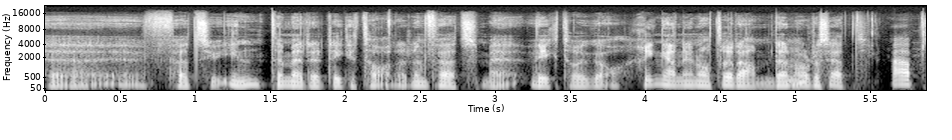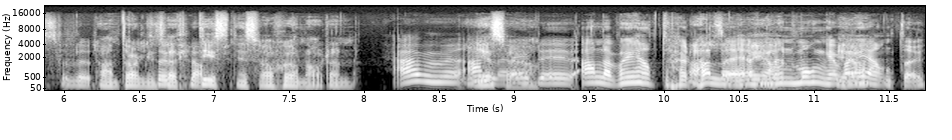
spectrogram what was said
eh, föds ju inte med det digitala, den föds med Victor Hugo. Ringan i Notre Dame, den mm. har du sett? Absolut. Du har antagligen Såklart. sett Disneys version av den. Ja, alla, alla varianter höll alla säga, varianter. men många varianter.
